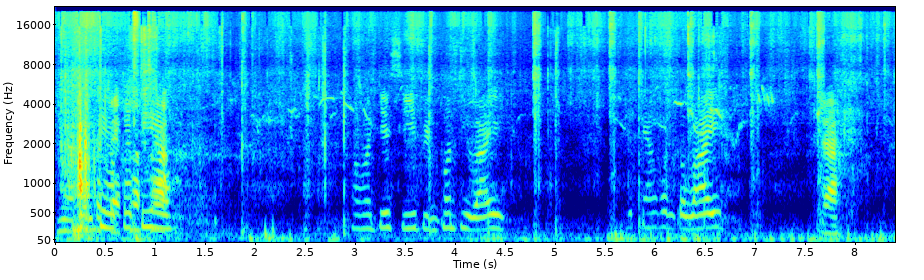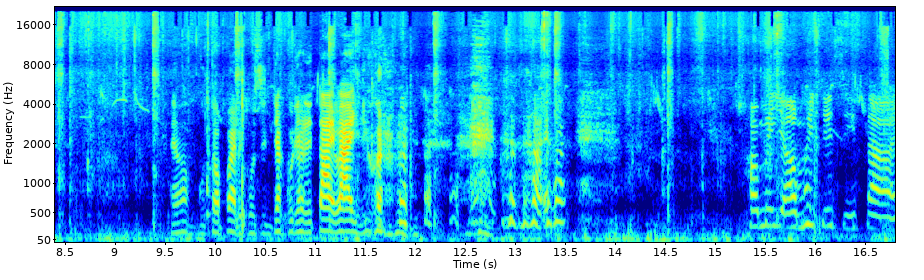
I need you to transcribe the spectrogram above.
เนี่ยแป๊มับนจะเดียวแตกแป๊บภาพเดียวภาพเพราะว่าเจซีเป็นคนที่ไวเฮ็ดหยังคนก็ไวจ้ะแต่ว่ากูต่อไปเดี๋ยวกูสิจักกูจะได้ใต้ไว้อยู่ก่อนได้ปะเขาไม่ยอมให้เจซีตาย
